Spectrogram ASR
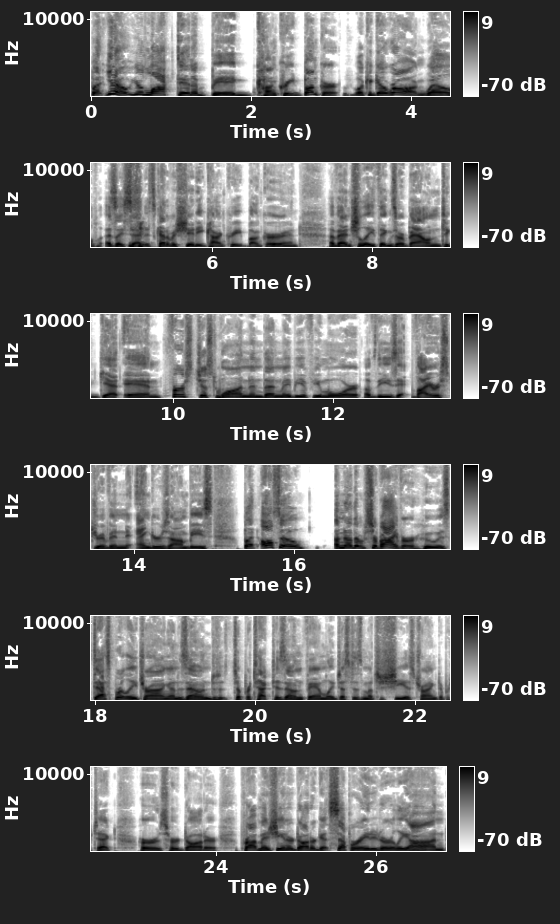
But you know, you're locked in a big concrete bunker. What could go wrong? Well, as I said, mm-hmm. it's kind of a shitty concrete bunker and eventually things are bound to get in. First just one and then maybe a few more of these virus driven anger zombies. But also another survivor who is desperately trying on his own to, to, protect his own family just as much as she is trying to protect hers, her daughter. Problem is she and her daughter get separated early on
